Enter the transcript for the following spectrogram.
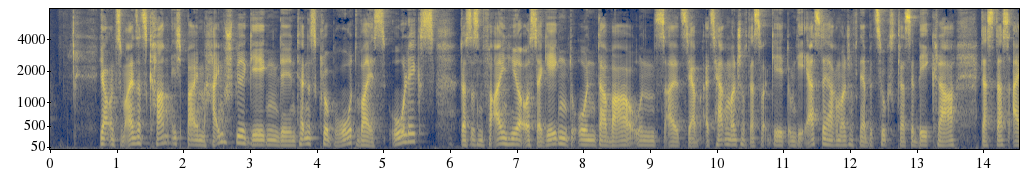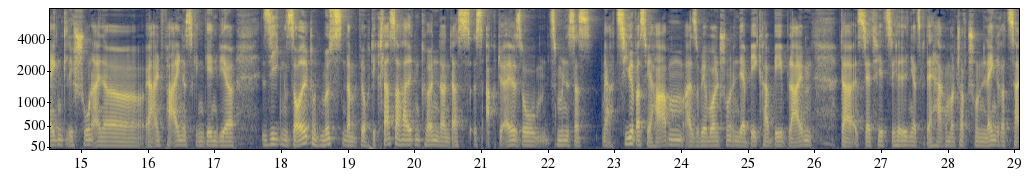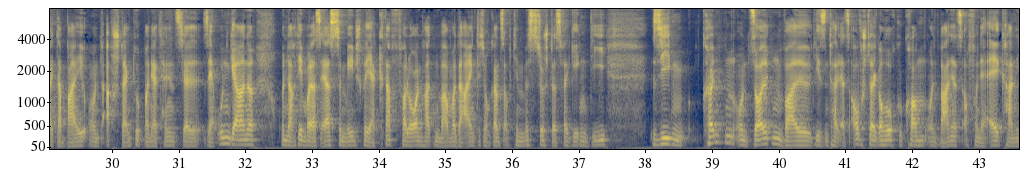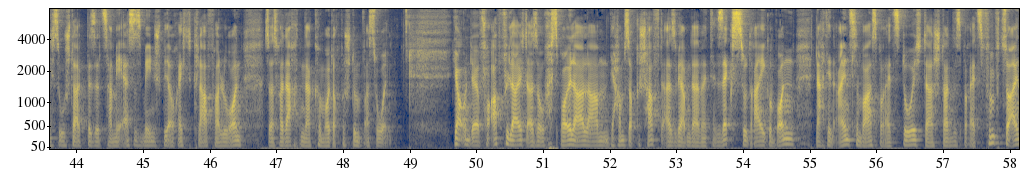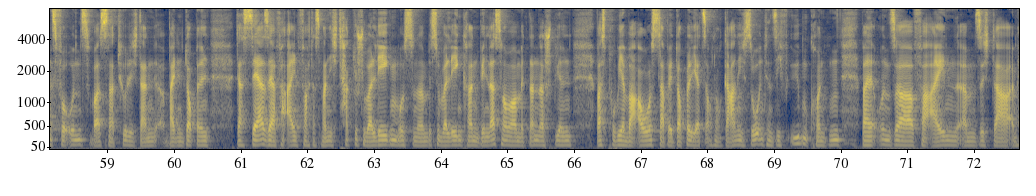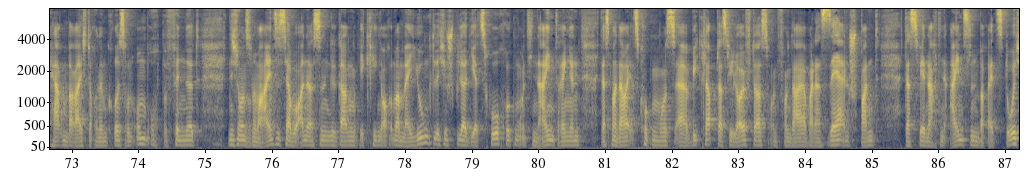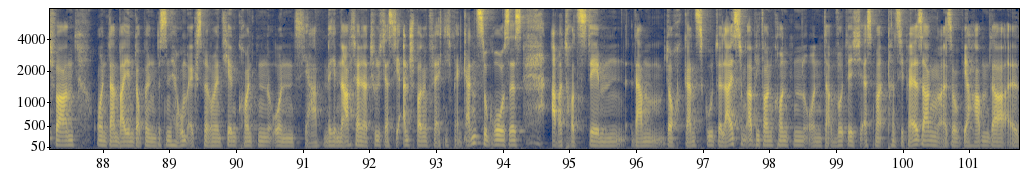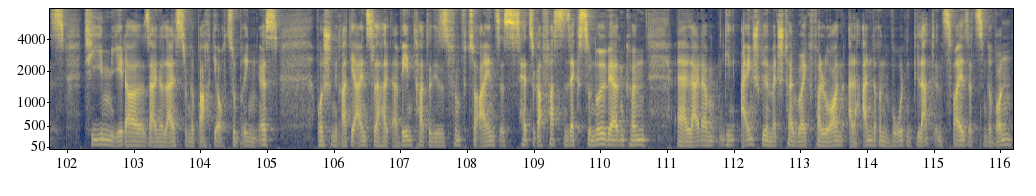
Ja, und zum Einsatz kam ich beim Heimspiel gegen den Tennisclub Rot-Weiß Olix. Das ist ein Verein hier aus der Gegend und da war uns als, ja, als Herrenmannschaft, das geht um die erste Herrenmannschaft in der Bezugsklasse B klar, dass das eigentlich schon eine, ja, ein Verein ist, gegen den wir siegen sollten und müssten, damit wir auch die Klasse halten können. Dann das ist aktuell so zumindest das ja, Ziel, was wir haben. Also wir wollen schon in der BKB bleiben. Da ist der TC Hilden jetzt mit der Herrenmannschaft schon längere Zeit dabei und absteigen tut man ja tendenziell sehr ungerne. Und nachdem wir das erste Mainspiel ja knapp verloren hatten, waren wir da eigentlich auch ganz optimistisch, dass wir gegen die siegen könnten und sollten, weil die sind halt als Aufsteiger hochgekommen und waren jetzt auch von der LK nicht so stark besetzt, haben ihr erstes Mainspiel auch recht klar verloren, sodass wir dachten, da können wir doch bestimmt was holen. Ja, und äh, vorab vielleicht, also Spoiler-Alarm, wir haben es auch geschafft. Also wir haben damit 6 zu 3 gewonnen. Nach den Einzelnen war es bereits durch. Da stand es bereits 5 zu 1 für uns, was natürlich dann bei den Doppeln das sehr, sehr vereinfacht, dass man nicht taktisch überlegen muss, sondern ein bisschen überlegen kann, wen lassen wir mal miteinander spielen, was probieren wir aus, da wir Doppel jetzt auch noch gar nicht so intensiv üben konnten, weil unser Verein ähm, sich da im Herrenbereich doch in einem größeren Umbruch befindet. Nicht nur unsere Nummer 1 ist ja woanders hingegangen. Wir kriegen auch immer mehr jugendliche Spieler, die jetzt hoch rücken und hineindrängen, dass man da jetzt gucken muss, äh, wie klappt das, wie läuft das? Und von daher war das sehr entspannt, dass wir nach den Einzelnen bereits durch waren und dann bei den Doppeln ein bisschen herumexperimentieren konnten. Und ja, mit dem Nachteil natürlich, dass die Anspannung vielleicht nicht mehr ganz so groß ist, aber trotzdem da doch ganz gute Leistung abliefern konnten. Und da würde ich erstmal prinzipiell sagen, also wir haben da als Team jeder seine Leistung gebracht, die auch zu bringen ist wo ich schon gerade die Einzel halt erwähnt hatte, dieses 5 zu 1, es hätte sogar fast ein 6 zu 0 werden können. Äh, leider ging ein Spiel im Match-Tiebreak verloren, alle anderen wurden glatt in zwei Sätzen gewonnen.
